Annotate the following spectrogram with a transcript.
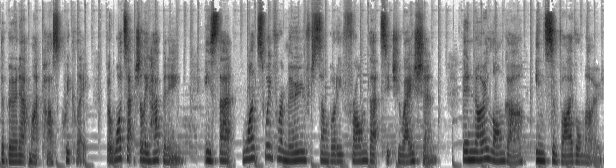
the burnout might pass quickly. But what's actually happening is that once we've removed somebody from that situation, they're no longer in survival mode.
